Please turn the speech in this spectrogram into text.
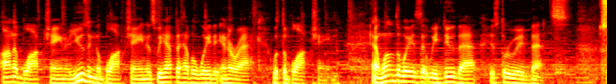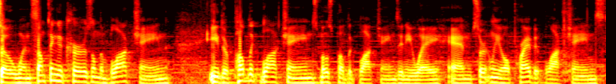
on a blockchain or using a blockchain is we have to have a way to interact with the blockchain. And one of the ways that we do that is through events. So when something occurs on the blockchain, either public blockchains, most public blockchains anyway, and certainly all private blockchains,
